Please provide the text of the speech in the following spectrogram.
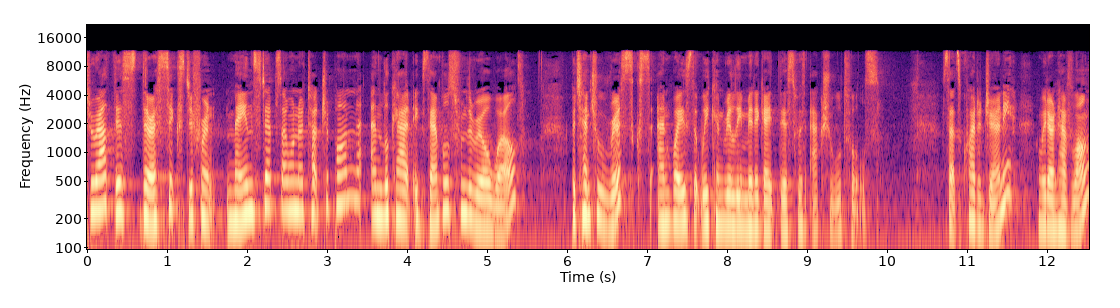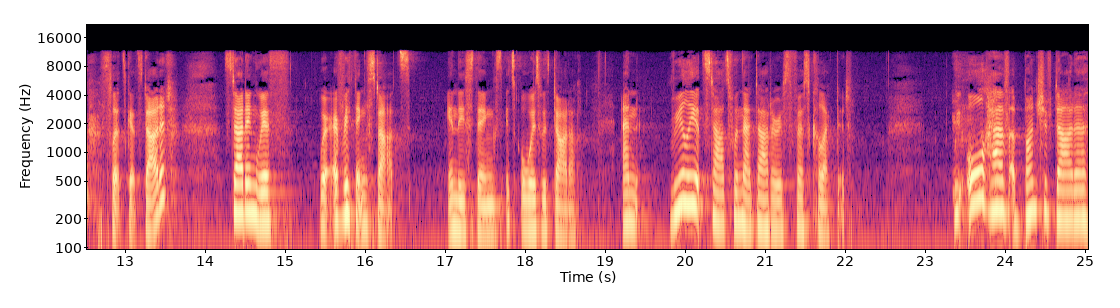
Throughout this, there are six different main steps I want to touch upon and look at examples from the real world, potential risks, and ways that we can really mitigate this with actual tools. So that's quite a journey, and we don't have long, so let's get started. Starting with where everything starts in these things, it's always with data. And really, it starts when that data is first collected. We all have a bunch of data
